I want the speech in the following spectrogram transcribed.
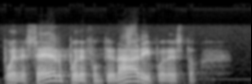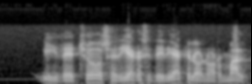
puede ser, puede funcionar y puede esto. Y de hecho sería casi te diría que lo normal.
